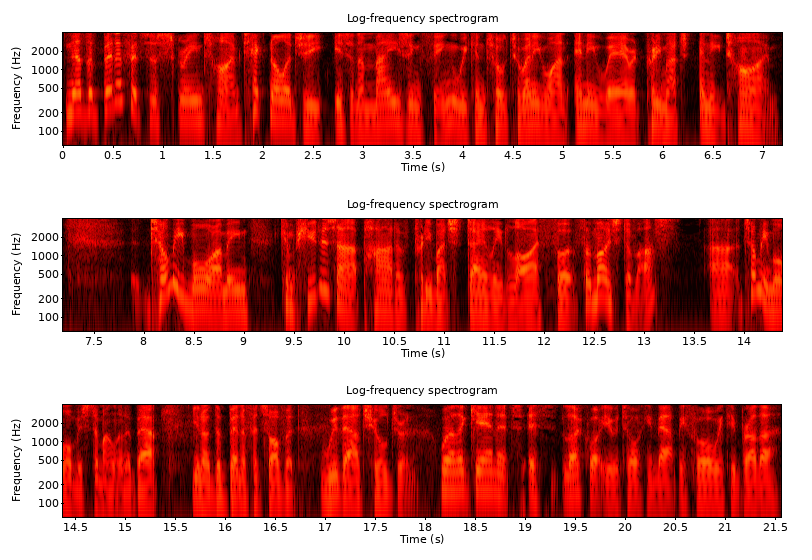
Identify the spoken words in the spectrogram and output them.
Now, the benefits of screen time. Technology is an amazing thing. We can talk to anyone, anywhere, at pretty much any time. Tell me more. I mean, computers are part of pretty much daily life for, for most of us. Uh, tell me more, Mr. Mullen, about you know the benefits of it with our children. Well, again, it's it's like what you were talking about before with your brother.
